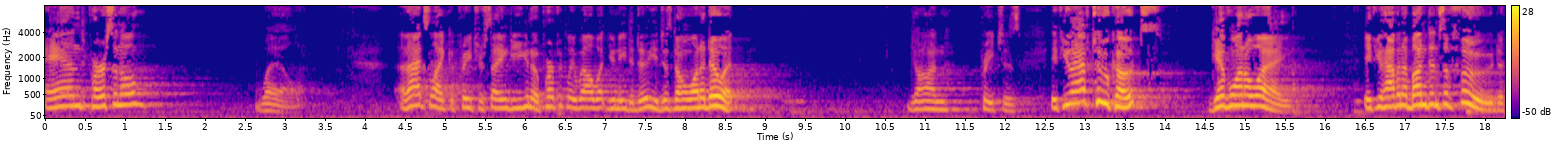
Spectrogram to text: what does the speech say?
and personal, well, that's like a preacher saying to you, you know perfectly well what you need to do, you just don't want to do it. John preaches if you have two coats, give one away. If you have an abundance of food,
